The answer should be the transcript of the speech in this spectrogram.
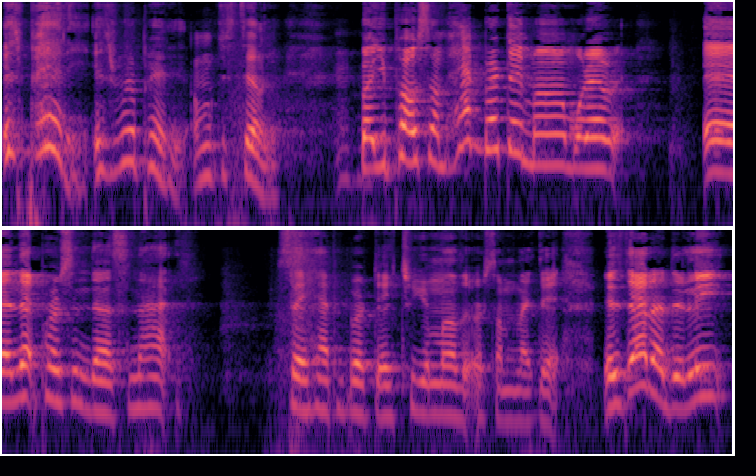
it's petty. It's real petty. I'm just telling you. Mm-hmm. But you post something, happy birthday, mom, whatever, and that person does not say happy birthday to your mother or something like that. Is that a delete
